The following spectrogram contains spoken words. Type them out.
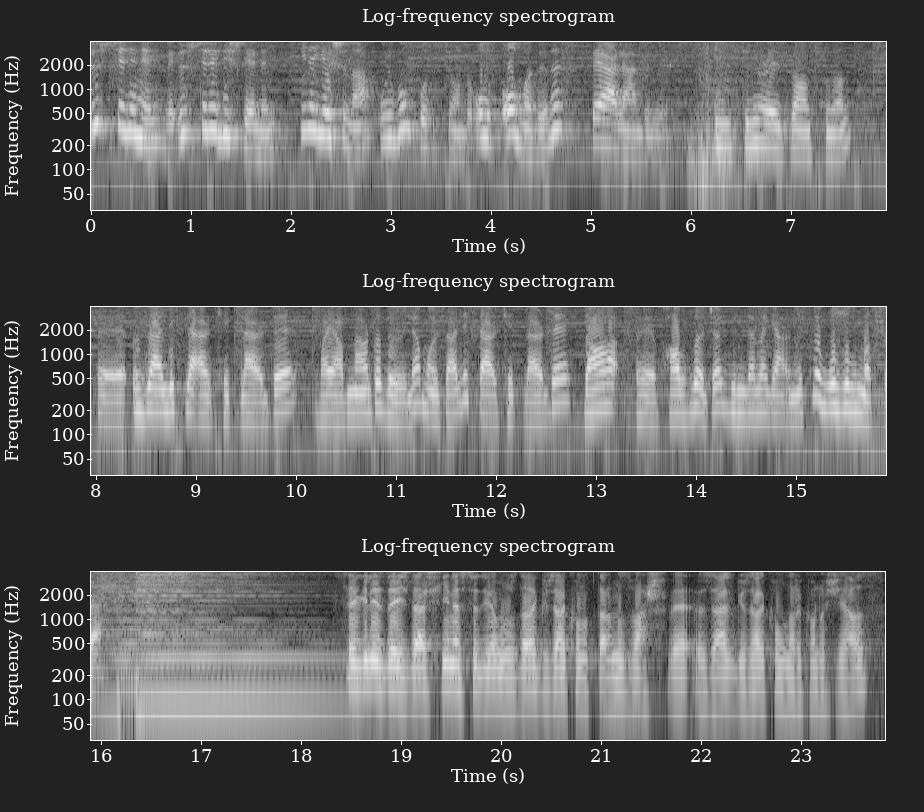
üst çenenin ve üst çene dişlerinin yine yaşına uygun pozisyonda olup olmadığını değerlendiriyoruz. insülin rezidansının e, özellikle erkeklerde, bayanlarda da öyle ama özellikle erkeklerde daha e, fazlaca gündeme gelmesi ve bozulması. Sevgili izleyiciler, yine stüdyomuzda güzel konuklarımız var ve özel güzel konuları konuşacağız.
